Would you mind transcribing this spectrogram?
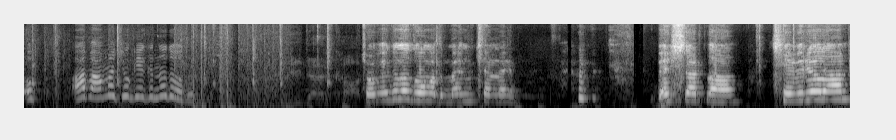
Of. Abi ama çok yakında doğdun. Çok yakında doğmadım ben mükemmelim. 5-4 lan. Çeviriyor lan.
